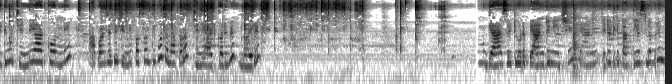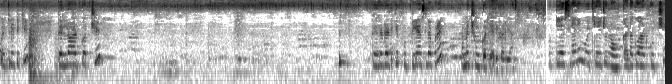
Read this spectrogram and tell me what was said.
এটি মু চিনি আড করনি আপনার যদি চিনি পসন্দ থাকবে তাহলে আপনার চিনি আড করবে দহিরে ଗ୍ୟାସ୍ ଏଠି ଗୋଟେ ପ୍ୟାନ୍ଟେ ନେଇଛି ପ୍ୟାନ୍ ଏଇଟା ଟିକେ ତାତି ଆସିଲା ପରେ ମୁଁ ଏଥିରେ ଟିକେ ତେଲ ଆଡ୍ କରୁଛି ତେଲଟା ଟିକେ ଫୁଟି ଆସିଲା ପରେ ଆମେ ଛୁଙ୍କ ତିଆରି କରିବା ଫୁଟି ଆସିଲାଣି ମୁଁ ଏଥିରେ ଏଇ ଯେଉଁ ଲଙ୍କାଟାକୁ ଆଡ୍ କରୁଛି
